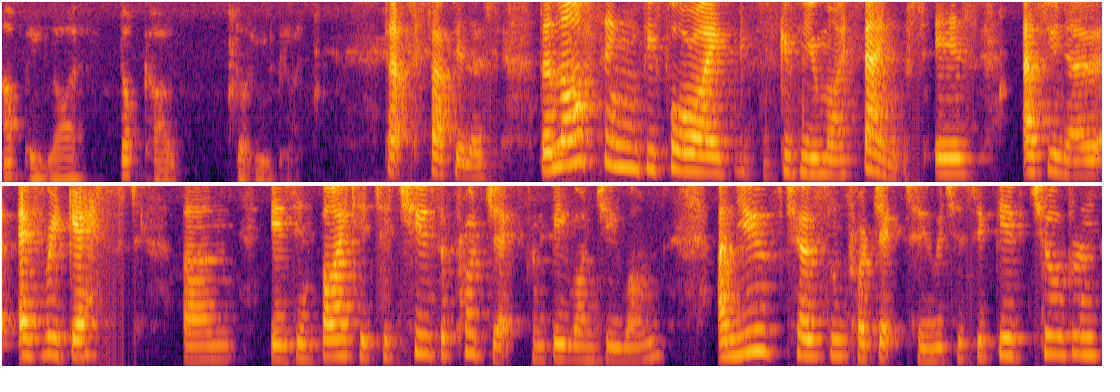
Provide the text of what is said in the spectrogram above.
upbeatlife.co.uk. That's fabulous. The last thing before I give you my thanks is, as you know, every guest um, is invited to choose a project from B1G1. And you've chosen Project 2, which is to give children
